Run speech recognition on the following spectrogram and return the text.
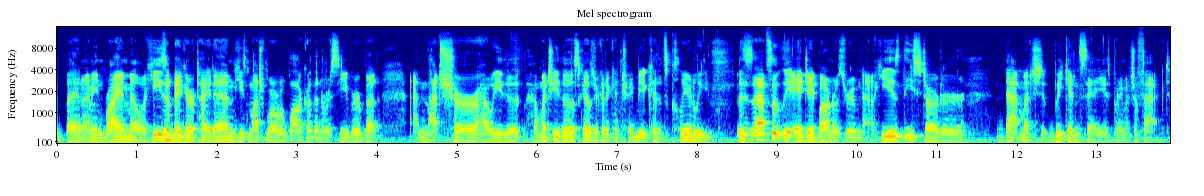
But I mean, Ryan Miller, he's a bigger tight end. He's much more of a blocker than a receiver. But I'm not sure how either how much either of those guys are going to contribute because it's clearly this is absolutely AJ Barner's room now. He is the starter. That much we can say is pretty much a fact.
